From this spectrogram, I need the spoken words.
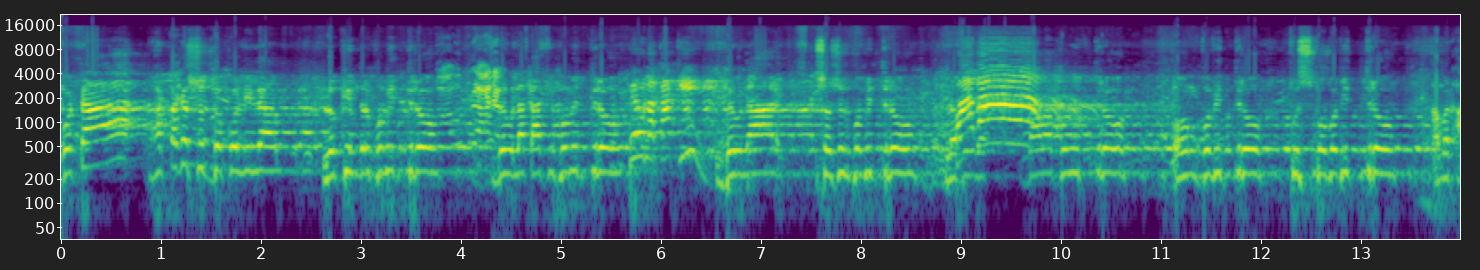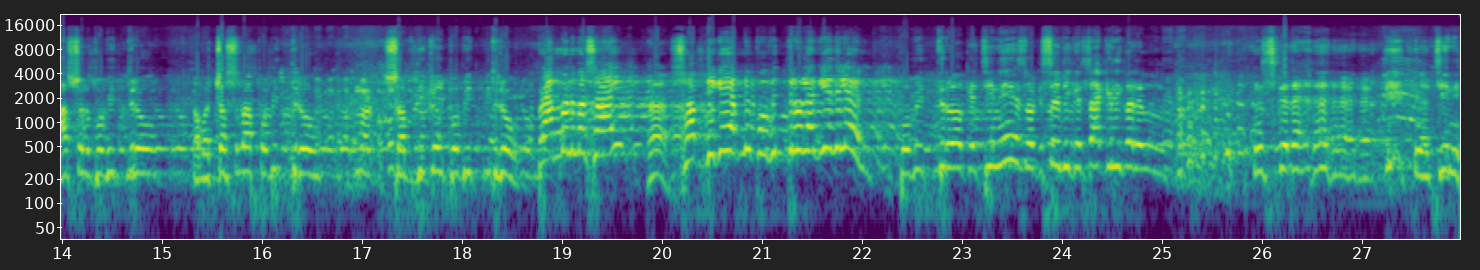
গোটা ঘরটাকে শুদ্ধ করে নিলাম। লক্ষিন্দ্র পবিত্র বেউলা কাকি পবিত্র। বেউলা কাকি? বেউলার শ্বশুর পবিত্র বাবা! বাবা পবিত্র ওং পবিত্র পুষ্প পবিত্র আমার আসন পবিত্র আমার চশমা পবিত্র সব দিকেই পবিত্র। ব্রাহ্মণ মশাই হ্যাঁ। সব দিকেই আপনি পবিত্র লাগিয়ে দিলেন? পবিত্র ওকে চিনিস? ওকে সেবিকে চাকরি করে। চিনি।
